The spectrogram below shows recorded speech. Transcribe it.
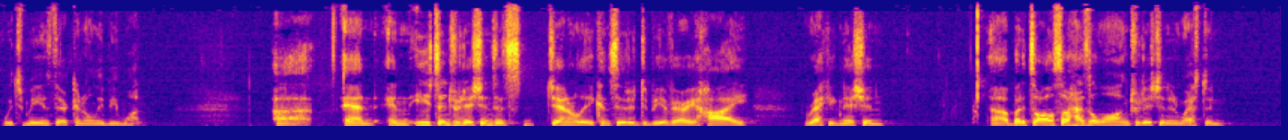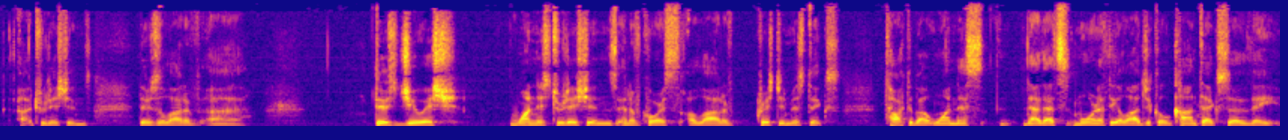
which means there can only be one. Uh, and in Eastern traditions, it's generally considered to be a very high recognition, uh, but it also has a long tradition in Western uh, traditions. There's a lot of uh, there's Jewish oneness traditions, and of course, a lot of Christian mystics talked about oneness. Now, that's more in a theological context, so they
